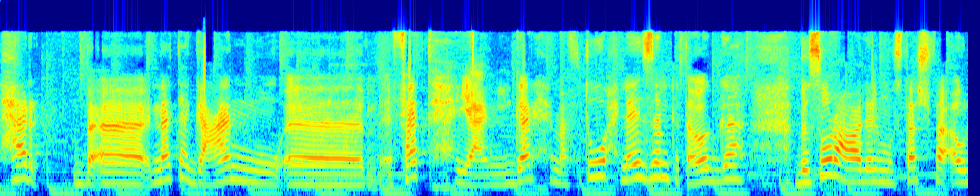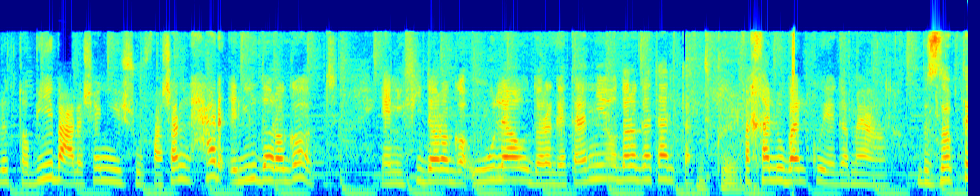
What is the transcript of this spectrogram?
حرق نتج عنه فتح يعني جرح مفتوح لازم تتوجه بسرعة للمستشفى أو للطبيب علشان يشوف عشان الحرق ليه درجات يعني في درجة أولى ودرجة تانية ودرجة تالتة okay. فخلوا بالكم يا جماعة بالظبط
